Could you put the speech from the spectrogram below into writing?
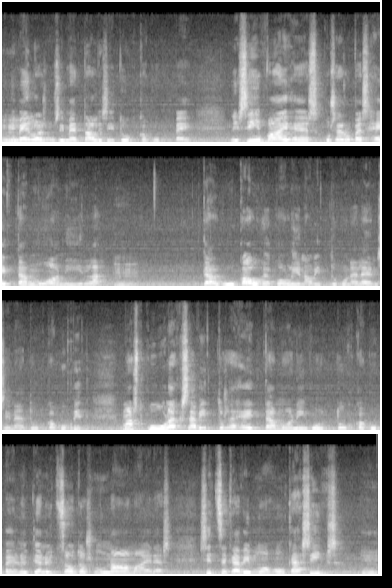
Mm. Niin meillä oli semmoisia metallisia tukkakuppeja. Niin siinä vaiheessa, kun se rupesi heittää mua niillä, mm. Täällä kuuluu kauhea kolina vittu, kun ne lensi ne tukkakupit. Mä sit kuuleeko sä vittu, se heittää mua niinku tuhkakupeja nyt ja nyt se on tuossa mun naama edes. Sitten se kävi mua käsiksi. Mm.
